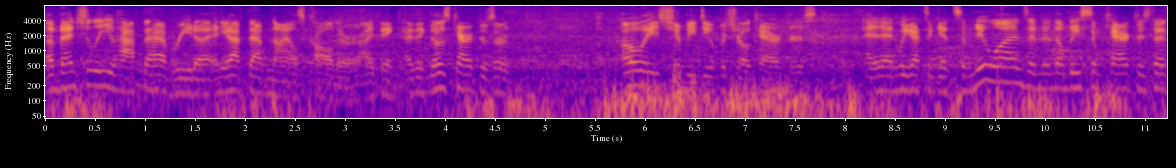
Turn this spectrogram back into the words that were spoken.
eventually you have to have Rita and you have to have Niles Caulder. I think I think those characters are always should be Doom Patrol characters. And then we got to get some new ones, and then there'll be some characters that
